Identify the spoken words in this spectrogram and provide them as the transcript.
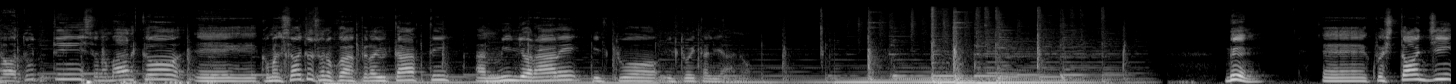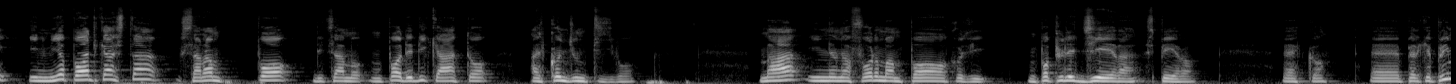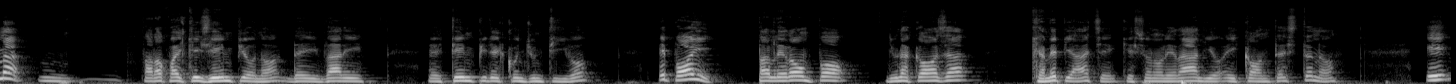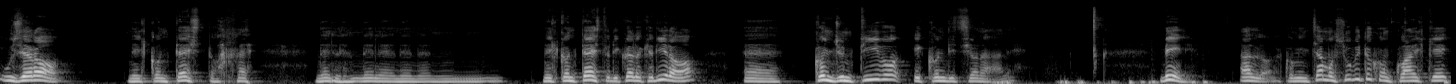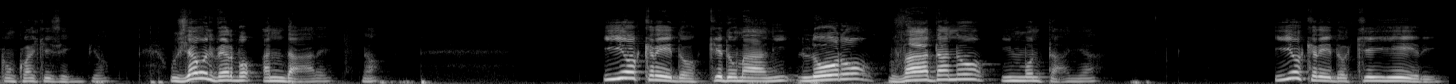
Ciao a tutti, sono Marco e come al solito sono qua per aiutarti a migliorare il tuo, il tuo italiano. Bene, eh, quest'oggi il mio podcast sarà un po', diciamo, un po' dedicato al congiuntivo, ma in una forma un po' così, un po' più leggera, spero. Ecco, eh, perché prima mh, farò qualche esempio no, dei vari eh, tempi del congiuntivo e poi parlerò un po' di una cosa che a me piace, che sono le radio e i contest, no? E userò nel contesto, nel, nel, nel, nel, contesto di quello che dirò, eh, congiuntivo e condizionale. Bene, allora cominciamo subito con qualche, con qualche esempio. Usiamo il verbo andare, no? Io credo che domani loro vadano in montagna. Io credo che ieri,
